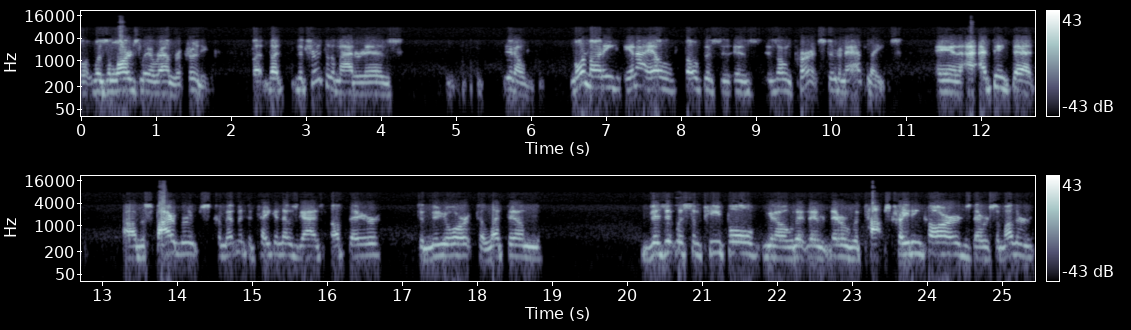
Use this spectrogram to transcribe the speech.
was largely around recruiting. But but the truth of the matter is, you know, more money. NIL focus is is on current student athletes, and I, I think that uh, the Spyre Group's commitment to taking those guys up there to New York to let them visit with some people. You know, they, they, they were with Topps trading cards. There were some other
